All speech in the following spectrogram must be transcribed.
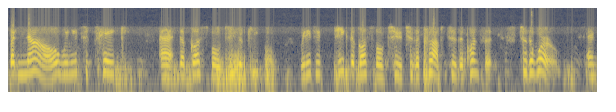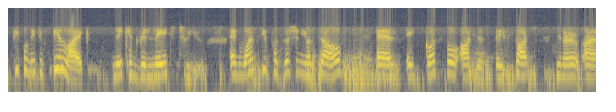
but now we need to take uh, the gospel to the people. We need to take the gospel to to the clubs, to the concerts, to the world, and people need to feel like they can relate to you. And once you position yourself as a gospel artist, they start you know, uh,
